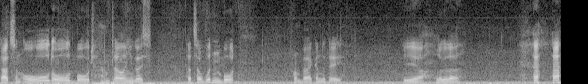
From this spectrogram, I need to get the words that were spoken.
that's an old, old boat. I'm telling you guys. That's a wooden boat from back in the day. Yeah, look at that.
